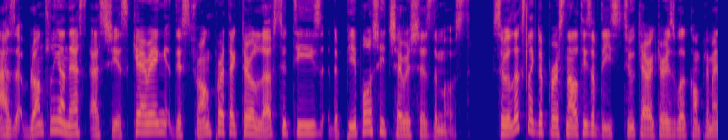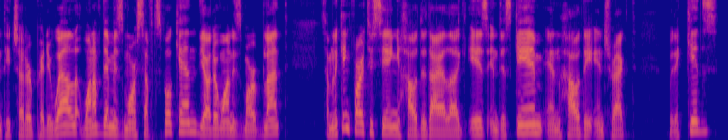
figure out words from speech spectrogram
As bluntly honest as she is caring, this strong protector loves to tease the people she cherishes the most. So it looks like the personalities of these two characters will complement each other pretty well. One of them is more soft spoken, the other one is more blunt. So I'm looking forward to seeing how the dialogue is in this game and how they interact with the kids.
